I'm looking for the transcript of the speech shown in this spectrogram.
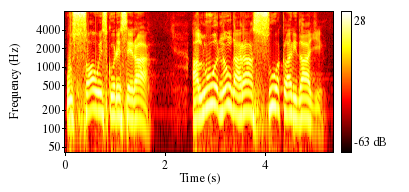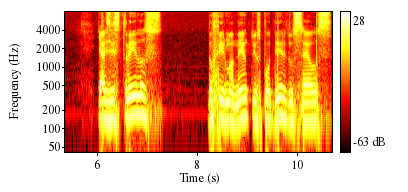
o sol escurecerá, a lua não dará sua claridade, e as estrelas do firmamento e os poderes dos céus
